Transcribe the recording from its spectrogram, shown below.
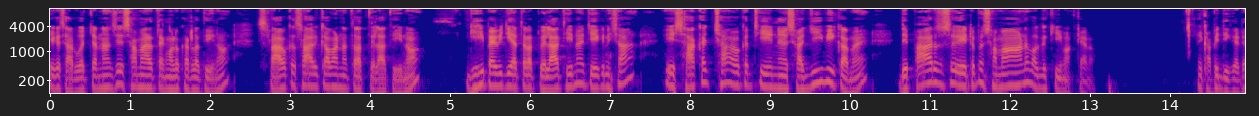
ඒක සරුවච්චන්හන්සේ සමහර තැන්වල කරලා තිනවා. ශ්‍රාවක ශ්‍රාවිකවන් අතරත් වෙලා තිනවා. ගිහි පැවිදි අතරත් වෙලා තිනවා. ඒක නිසා ඒ සාකච්ඡාවක තියෙන සජීවීකම දෙපාර්ශ්වයටම සමාන වගකීමක් යනවා. ඒක අපි දිගට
